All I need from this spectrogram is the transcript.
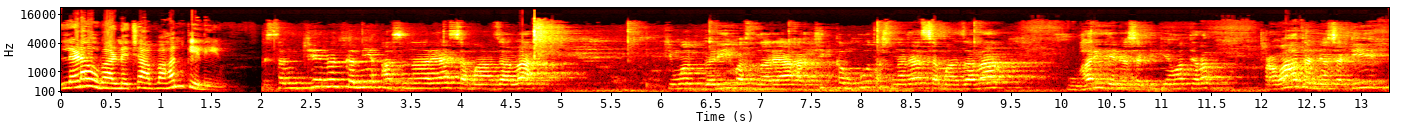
लढा उभारण्याचे आवाहन केले. संख्येनं कमी असणाऱ्या समाजाला किंवा गरीब असणाऱ्या आर्थिक कमकुवत असणाऱ्या समाजाला उभारी देण्यासाठी किंवा त्याला प्रवाह आणण्यासाठी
